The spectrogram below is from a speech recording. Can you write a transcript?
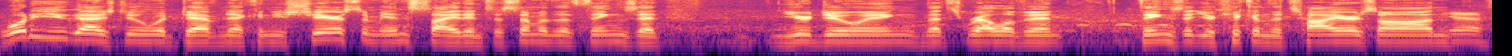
What are you guys doing with DevNet? Can you share some insight into some of the things that you're doing that's relevant, things that you're kicking the tires on? Yes.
